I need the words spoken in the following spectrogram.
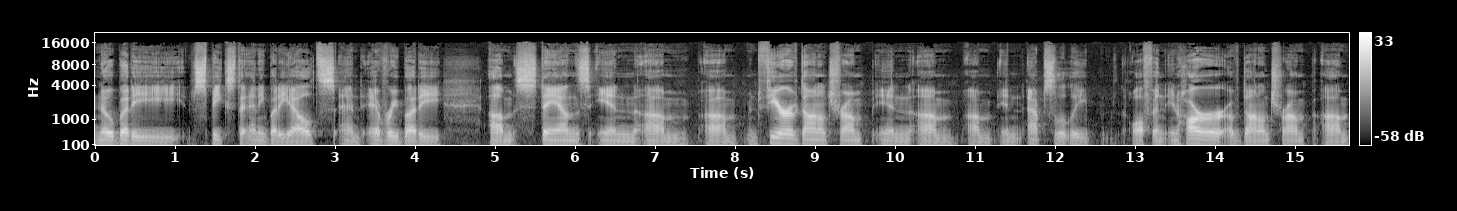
Nobody speaks to anybody else and everybody um, stands in um, um, in fear of Donald Trump, in um, um, in absolutely often in horror of Donald Trump, um,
